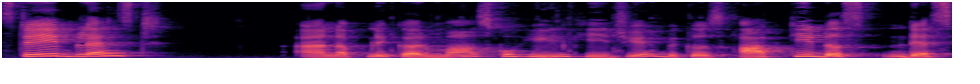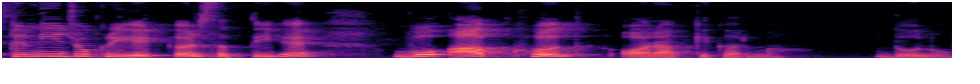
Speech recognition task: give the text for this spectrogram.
stay blessed and अपने कर्मास को हील कीजिए बिकॉज़ आपकी डेस्टिनी जो क्रिएट कर सकती है, वो आप खुद और आपके कर्मा, दोनों।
